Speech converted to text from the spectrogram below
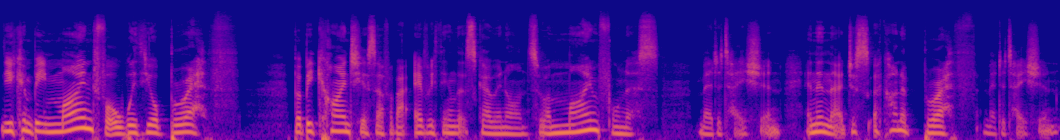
You can be mindful with your breath, but be kind to yourself about everything that's going on. So, a mindfulness meditation, and in that, just a kind of breath meditation.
